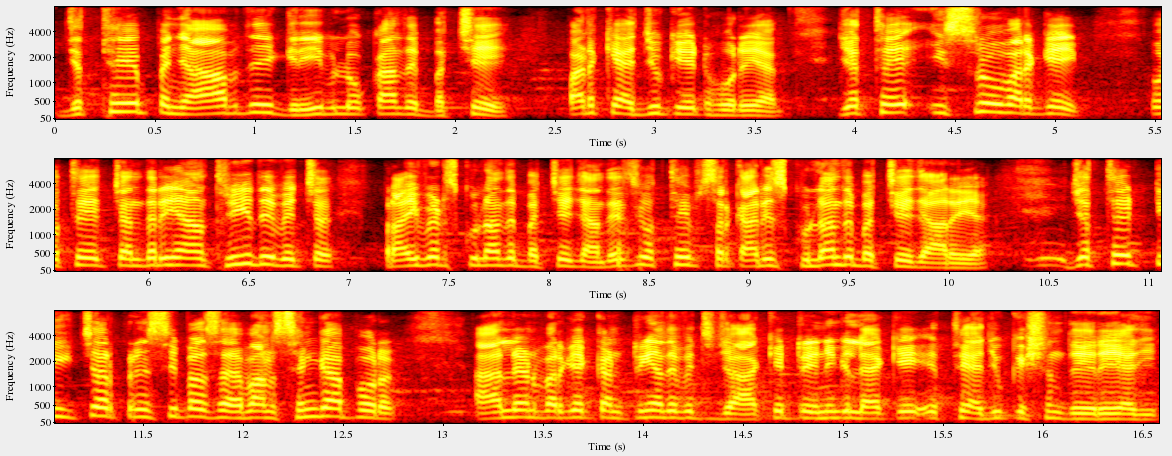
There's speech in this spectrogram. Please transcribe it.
ਜਿੱਥੇ ਪੰਜਾਬ ਦੇ ਗਰੀਬ ਲੋਕਾਂ ਦੇ ਬੱਚੇ ਪੜ੍ਹ ਕੇ ਐਜੂਕੇਟ ਹੋ ਰਹੇ ਆ, ਜਿੱਥੇ ਇਸਰੋ ਵਰਗੇ ਉੱਥੇ ਚੰਦਰਯਾਨ 3 ਦੇ ਵਿੱਚ ਪ੍ਰਾਈਵੇਟ ਸਕੂਲਾਂ ਦੇ ਬੱਚੇ ਜਾਂਦੇ ਸੀ ਉੱਥੇ ਸਰਕਾਰੀ ਸਕੂਲਾਂ ਦੇ ਬੱਚੇ ਜਾ ਰਹੇ ਆ। ਜਿੱਥੇ ਟੀਚਰ ਪ੍ਰਿੰਸੀਪਲ ਸਾਹਿਬਾਨ ਸਿੰਗਾਪੁਰ ਆਇਰਲੈਂਡ ਵਰਗੇ ਕੰਟਰੀਆਂ ਦੇ ਵਿੱਚ ਜਾ ਕੇ ਟ੍ਰੇਨਿੰਗ ਲੈ ਕੇ ਇੱਥੇ ਐਜੂਕੇਸ਼ਨ ਦੇ ਰਹੇ ਆ ਜੀ।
